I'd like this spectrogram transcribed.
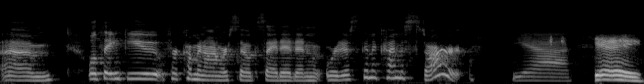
Um, well, thank you for coming on. We're so excited, and we're just going to kind of start. yeah, Yay!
